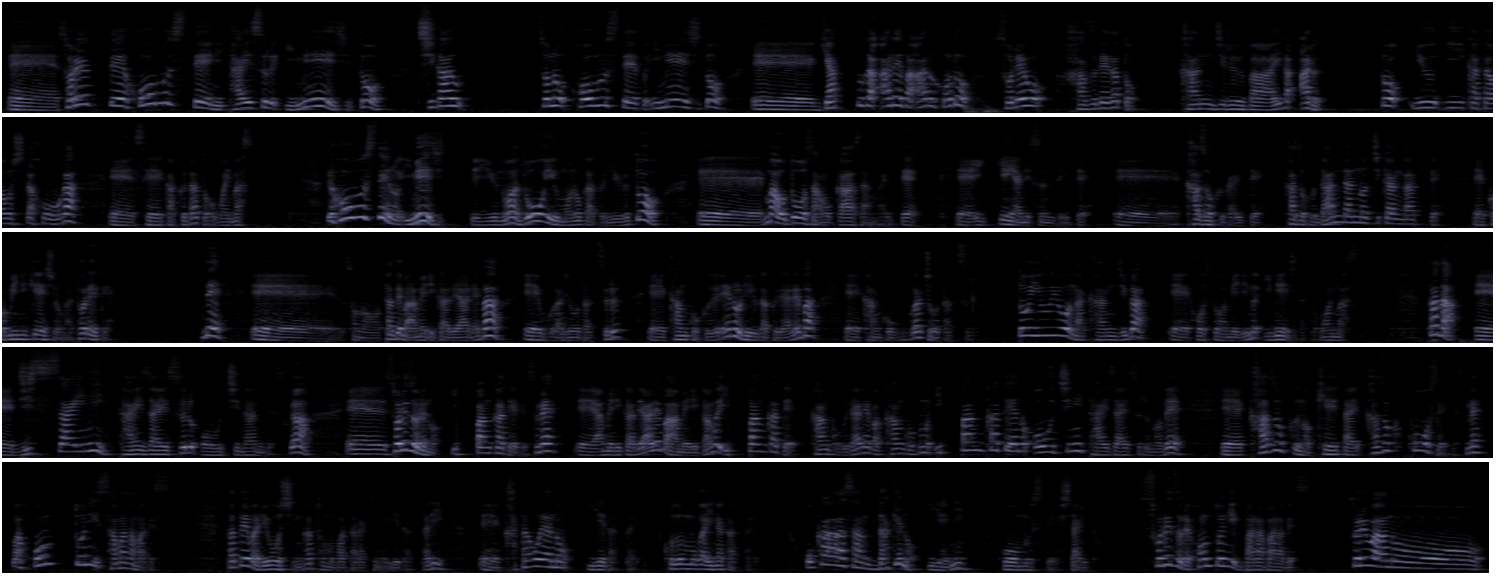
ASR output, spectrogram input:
えー、それってホームステイに対するイメージと違うそのホームステイとイメージと、えー、ギャップがあればあるほどそれを外れだと感じる場合があるという言い方をした方が、えー、正確だと思います。でホームステイのイメージっていうのはどういうものかというと、えー、まあお父さんお母さんがいて、えー、一軒家に住んでいて、えー、家族がいて家族団らんの時間があって、えコミュニケーションが取れてで、えその例えばアメリカであれば英語が上達する、え韓国への留学であれば、え韓国語が上達するというような感じが、えホストファミリーのイメージだと思います。ただ、え実際に滞在するお家なんですが、えー、それぞれの一般家庭ですね、えー、アメリカであればアメリカの一般家庭韓国であれば韓国の一般家庭のお家に滞在するので、えー、家族の形態家族構成ですね。は本当に様々です。例えば両親が共働きの家だったり、え片親の家だったり子供がいなかったりお母さんだけの家にホームステイしたりとそれぞれ本当にバラバラです。それはあの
